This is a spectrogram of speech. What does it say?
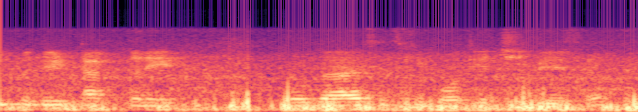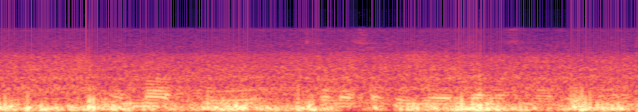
की बजे टैप करें। तो गाइस इसकी बहुत ही अच्छी बेस है। और मैं आपको थोड़ा सा कोई और गाना सुना देता हूँ।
